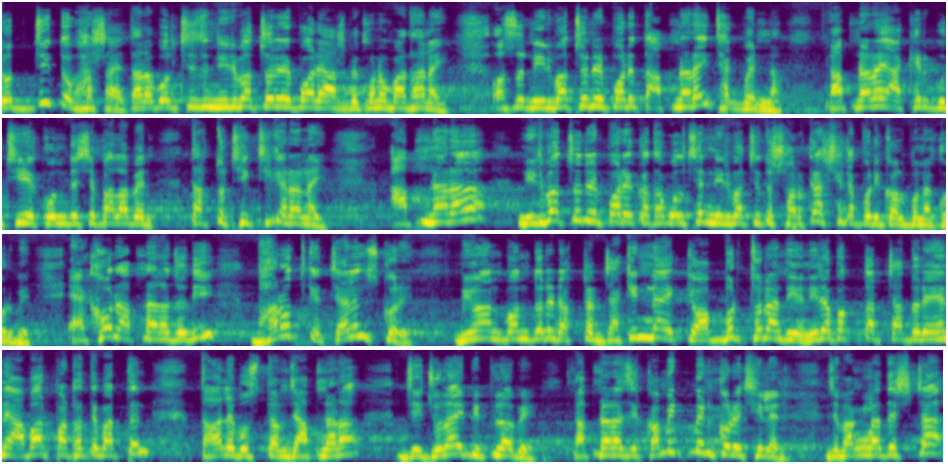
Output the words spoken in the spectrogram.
লজ্জিত ভাষায় তারা বলছে যে নির্বাচনের পরে আসবে কোনো বাধা নাই। অথচ নির্বাচনের পরে তো আপনারাই থাকবেন না। আপনারাই আখের গুছিয়ে কোন দেশে পালাবেন তার তো ঠিক ঠিকানা নাই। আপনারা নির্বাচনের পরে কথা বলছেন নির্বাচিত সরকার সেটা পরিকল্পনা করবে। এখন আপনারা যদি ভারতকে চ্যালেঞ্জ করে বিমানবন্দরে ডক্টর জাকির নায়েককে অভ্যর্থনা দিয়ে নিরাপত্তার চাদরে এনে আবার পাঠাতে পারতেন, তাহলে বুঝতাম যে আপনারা যে জুলাই বিপ্লবে আপনারা যে কমিটমেন্ট করেছিলেন যে বাংলাদেশটা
